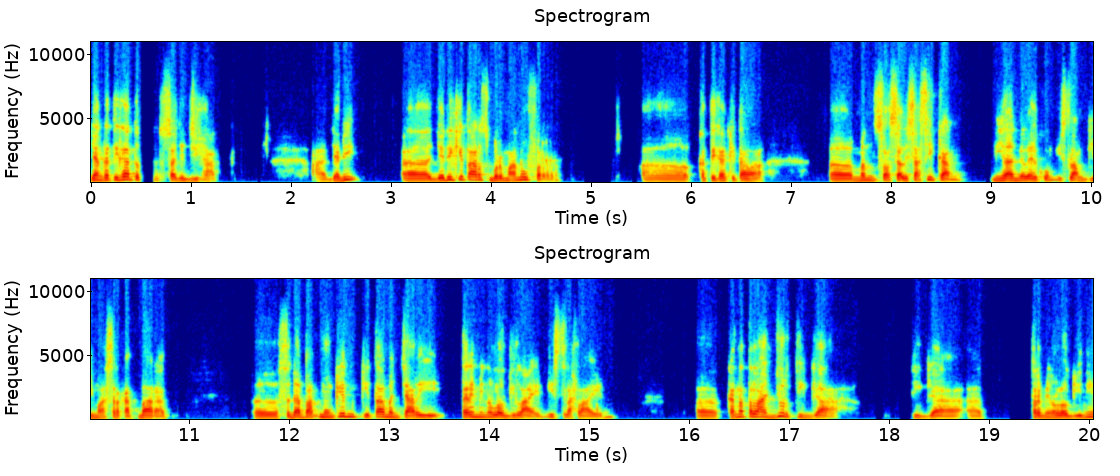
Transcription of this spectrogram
Yang ketiga tentu saja jihad. Ah, jadi jadi kita harus bermanuver ketika kita mensosialisasikan nilai-nilai hukum Islam di masyarakat Barat Eh, sedapat mungkin kita mencari terminologi lain, istilah lain, eh, karena terlanjur tiga, tiga eh, terminologi ini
